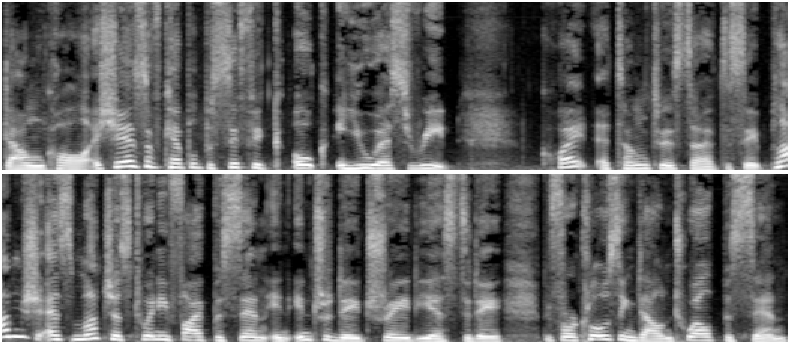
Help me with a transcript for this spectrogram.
down call. Shares of Keppel Pacific Oak US REIT. Quite a tongue twister, I have to say. Plunged as much as 25% in intraday trade yesterday before closing down 12%.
